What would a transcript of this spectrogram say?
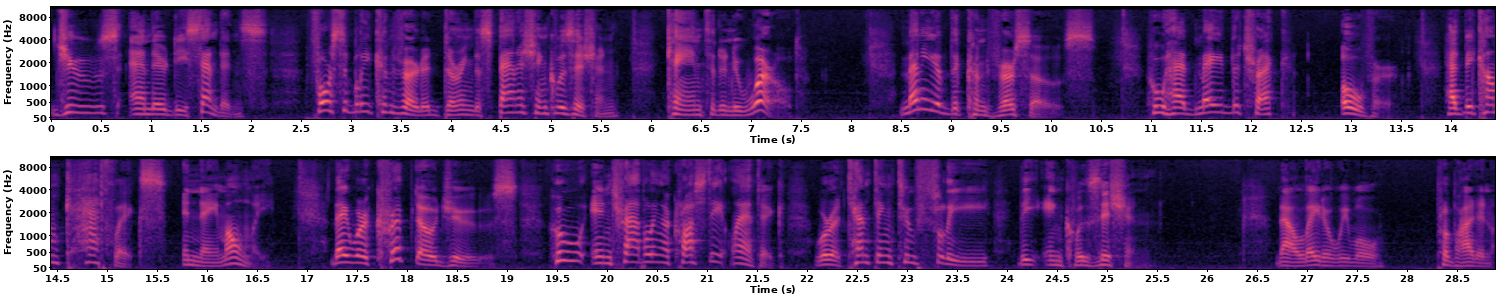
Jews and their descendants, forcibly converted during the Spanish Inquisition, came to the New World. Many of the conversos who had made the trek over had become Catholics in name only. They were crypto Jews who, in traveling across the Atlantic, were attempting to flee the Inquisition. Now, later we will provide an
